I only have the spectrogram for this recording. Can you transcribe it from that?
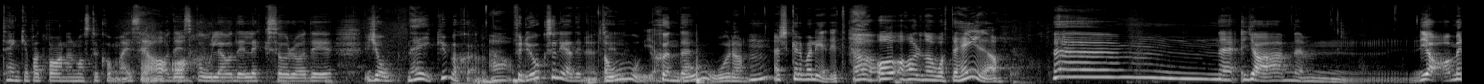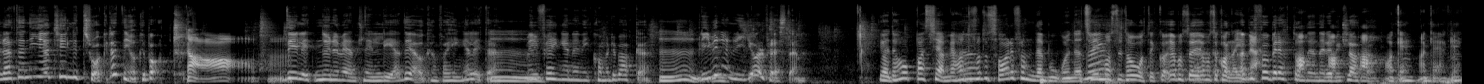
tänka på att barnen måste komma i säng. Ja. Och det är skola och det är läxor och det är jobb. Nej, gud vad skönt. Ja. För du är också ledig nu till Oh, ja. sjunde. Oh, då. Här ska det vara ledigt. Ja. Och har du något hey då? Ehm, nej, ja, men, ja, men att det är tydligt tråkigt att ni åker bort. Ja. Det är lite, nu när vi äntligen är lediga och kan få hänga lite. Mm. Men vi får hänga när ni kommer tillbaka. Blir vi det nyår förresten? ja, det hoppas jag. Men jag har inte fått ett svar från det där boendet. Så vi måste ta åter... Jag måste, jag måste kolla in Ja, vi får berätta om det när det blir klart då. Ja, Okej, okej, okej.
